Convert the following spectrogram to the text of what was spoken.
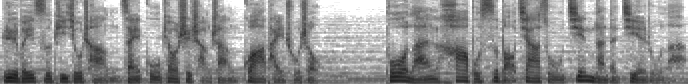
日维茨啤酒厂在股票市场上挂牌出售。波兰哈布斯堡家族艰难地介入了。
